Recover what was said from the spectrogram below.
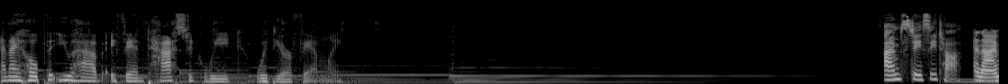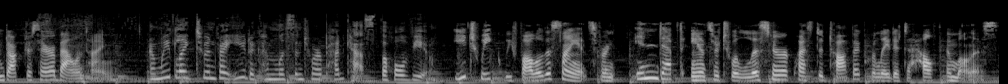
and I hope that you have a fantastic week with your family. I'm Stacy Toth. And I'm Dr. Sarah Ballantyne. And we'd like to invite you to come listen to our podcast, The Whole View. Each week, we follow the science for an in depth answer to a listener requested topic related to health and wellness.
